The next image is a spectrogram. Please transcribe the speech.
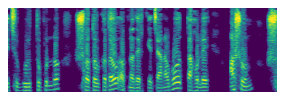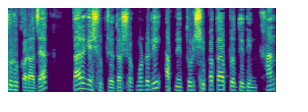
কিছু গুরুত্বপূর্ণ সতর্কতাও আপনাদেরকে জানাব। তাহলে আসুন শুরু করা যাক। তার আগে, সুপ্রিয় দর্শক মণ্ডলী, আপনি তুলসী পাতা প্রতিদিন খান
